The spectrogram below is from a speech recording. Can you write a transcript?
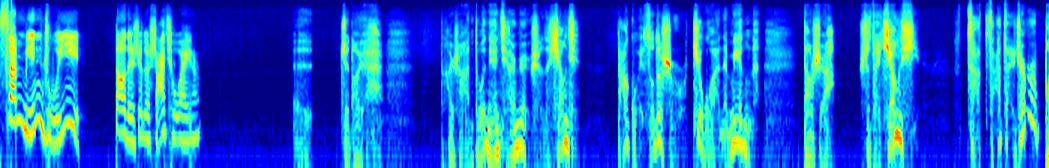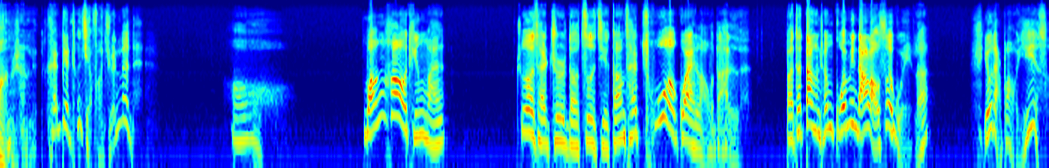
三民主义到底是个啥球玩意儿。呃，指导员。他是俺多年前认识的乡亲，打鬼子的时候救过俺的命呢。当时啊是在江西，咋咋在这儿碰上了，还变成解放军了呢？哦，王浩听完，这才知道自己刚才错怪老旦了，把他当成国民党老色鬼了，有点不好意思。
